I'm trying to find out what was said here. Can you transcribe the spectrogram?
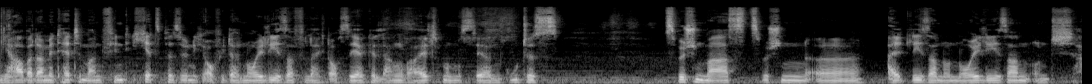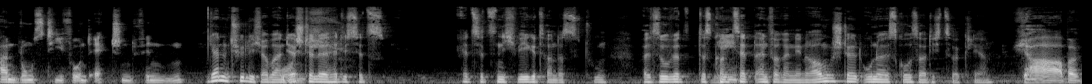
Ja, aber damit hätte man, finde ich jetzt persönlich auch wieder Neuleser vielleicht auch sehr gelangweilt. Man muss ja ein gutes Zwischenmaß zwischen äh, Altlesern und Neulesern und Handlungstiefe und Action finden. Ja, natürlich, aber an und der Stelle hätte ich es jetzt hätte es jetzt nicht wehgetan, das zu tun. Weil so wird das Konzept nee. einfach in den Raum gestellt, ohne es großartig zu erklären. Ja, aber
